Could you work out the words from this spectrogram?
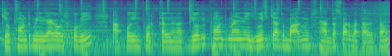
जो फॉन्ट मिल जाएगा, उसको भी आपको इंपोर्ट कर लेना। जो भी फॉन्ट मैंने यूज़ किया तो बाद में दस बार बता देता हूँ।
